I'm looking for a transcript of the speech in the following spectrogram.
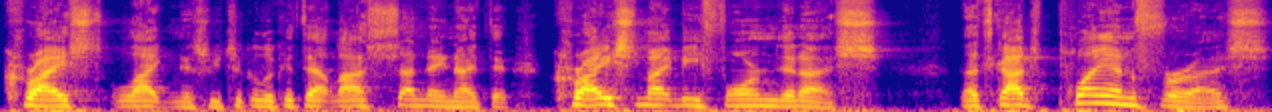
Christ likeness. We took a look at that last Sunday night, that Christ might be formed in us. That's God's plan for us.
